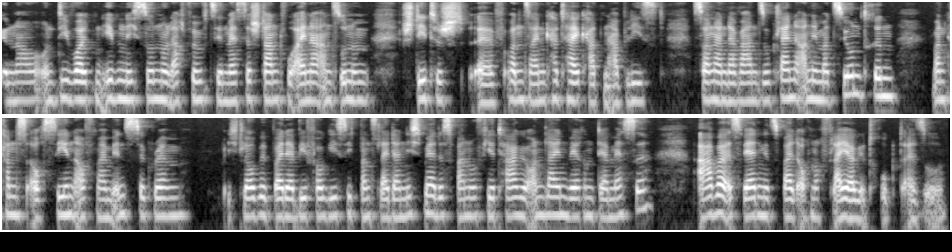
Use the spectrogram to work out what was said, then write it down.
Genau, und die wollten eben nicht so 0815 Messestand, wo einer an so einem Städtisch äh, von seinen Karteikarten abliest, sondern da waren so kleine Animationen drin. Man kann es auch sehen auf meinem Instagram. Ich glaube, bei der BVG sieht man es leider nicht mehr. Das war nur vier Tage online während der Messe. Aber es werden jetzt bald auch noch Flyer gedruckt. Also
